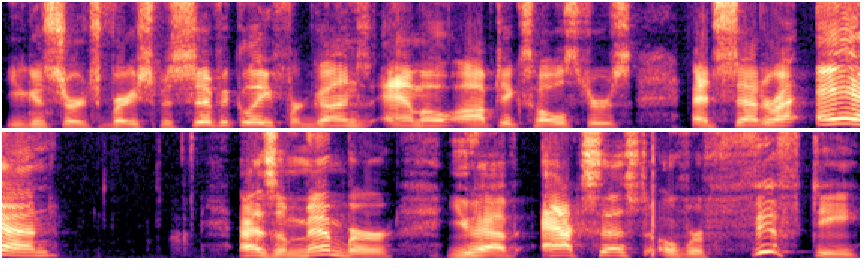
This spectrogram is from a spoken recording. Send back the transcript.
You can search very specifically for guns, ammo, optics, holsters, etc. And as a member, you have access to over 50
